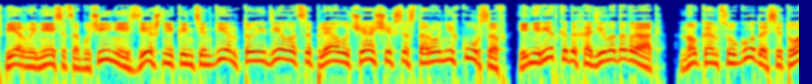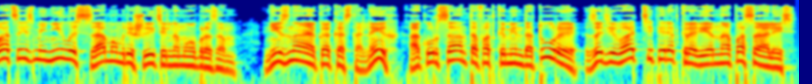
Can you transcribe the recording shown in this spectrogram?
В первый месяц обучения здешний контингент то и дело цеплял учащихся сторонних курсов и нередко доходило до драк, но к концу года ситуация изменилась самым решительным образом. Не знаю, как остальных, а курсантов от комендатуры задевать теперь откровенно опасались,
